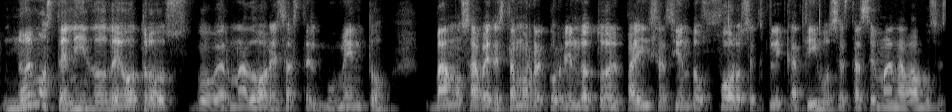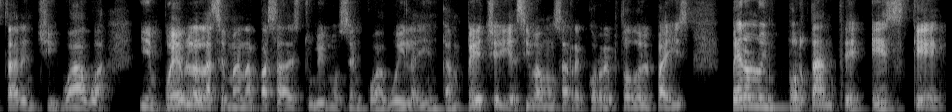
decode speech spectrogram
No hemos tenido de otros gobernadores hasta el momento. Vamos a ver, estamos recorriendo todo el país haciendo foros explicativos. Esta semana vamos a estar en Chihuahua y en Puebla. La semana pasada estuvimos en Coahuila y en Campeche y así vamos a recorrer todo el país Pero lo importante es que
